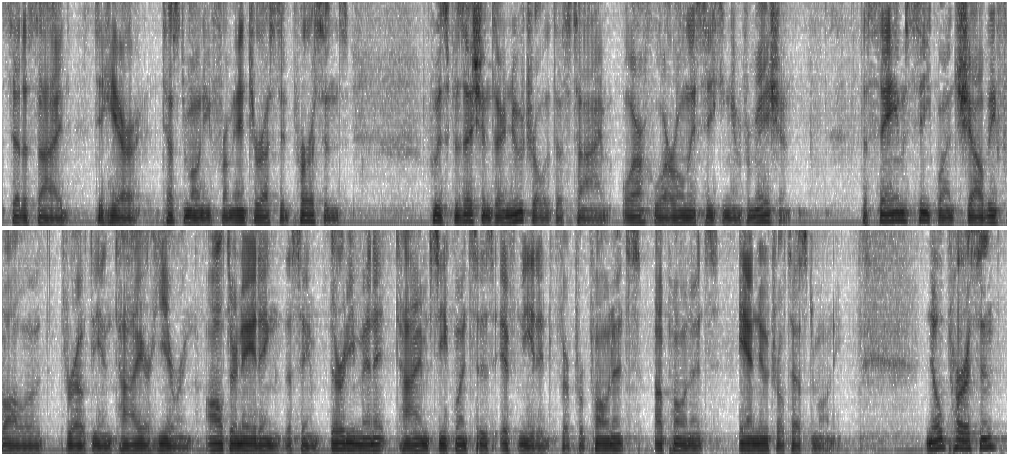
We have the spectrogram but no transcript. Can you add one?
set aside to hear testimony from interested persons whose positions are neutral at this time or who are only seeking information. The same sequence shall be followed throughout the entire hearing, alternating the same 30-minute time sequences if needed for proponents, opponents, and neutral testimony. No person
